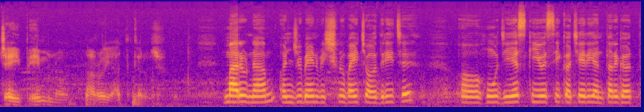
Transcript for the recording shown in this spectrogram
જય ભીમનો તારો યાદ કરું છું. મારું નામ અંજુબેન વિષ્ણુભાઈ ચૌધરી છે. હું જીએસ ક્યુએસસી કચેરી અંતર્ગત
